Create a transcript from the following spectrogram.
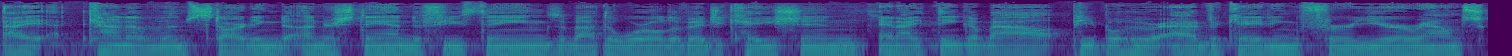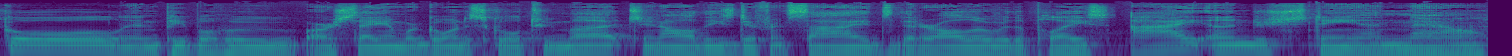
I kind of am starting to understand a few things about the world of education. And I think about people who are advocating for year round school and people who are saying we're going to school too much and all these different sides that are all over the place. I understand now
